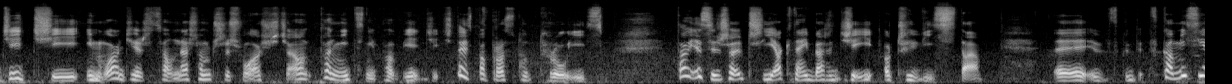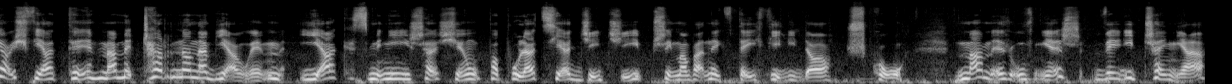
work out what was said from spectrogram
dzieci i młodzież są naszą przyszłością, to nic nie powiedzieć. To jest po prostu truizm. To jest rzecz jak najbardziej oczywista. W- Komisji Oświaty mamy czarno na białym, jak zmniejsza się populacja dzieci przyjmowanych w tej chwili do szkół. Mamy również wyliczenia,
